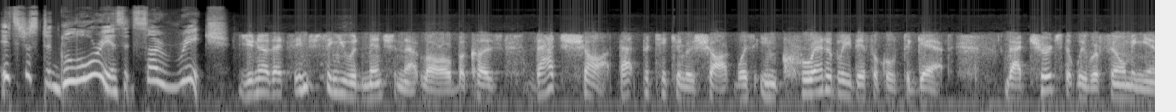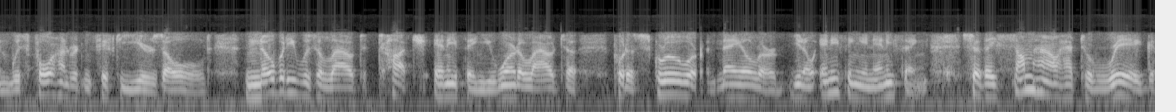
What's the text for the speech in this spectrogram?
it's just glorious. It's so rich. You know, that's interesting you would mention that, Laurel, because that shot, that particular shot, was incredibly difficult to get. That church that we were filming in was 450 years old. Nobody was allowed to touch anything. You weren't allowed to put a screw or a nail or, you know, anything in anything. So they somehow had to rig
